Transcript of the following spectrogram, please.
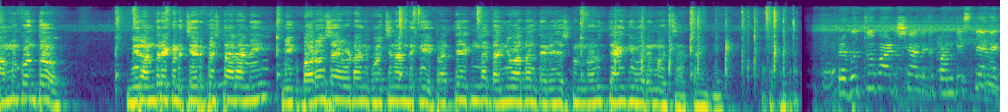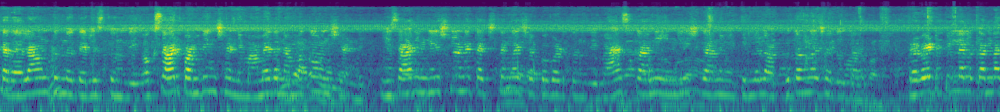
నమ్మకంతో మీరందరూ ఇక్కడ చేర్పిస్తారని మీకు భరోసా ఇవ్వడానికి వచ్చినందుకు ప్రత్యేకంగా ధన్యవాదాలు తెలియజేసుకున్నాను thank you very much sir thank you ప్రభుత్వ పాఠశాలకు పంపిస్తేనే కదా ఎలా ఉంటుందో తెలుస్తుంది. ఒకసారి పంపించండి మా మీద నమ్మకం ఉంచండి. ఈసారి ఇంగ్లీష్లోనే ఖచ్చితంగా చెప్పబడుతుంది. మ్యాథ్స్ కానీ ఇంగ్లీష్ కానీ మీ పిల్లలు అద్భుతంగా చదువుతారు. ప్రైవేట్ పిల్లల కన్నా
